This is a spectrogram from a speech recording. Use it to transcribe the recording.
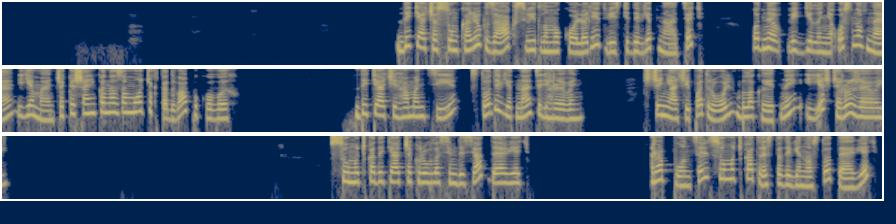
Дитяча сумка рюкзак в світлому кольорі 219. Одне відділення основне, є менша кишенька на замочок та два бокових. Дитячі гаманці 119 гривень. Щенячий патруль блакитний і є ще рожевий. Сумочка дитяча кругла 79. Рапунцель сумочка 399.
